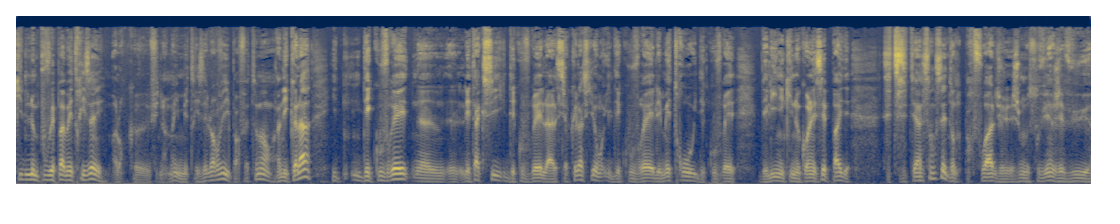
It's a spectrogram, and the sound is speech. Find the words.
qu'ils ne pouvaient pas maîtriser, alors que finalement ils maîtrisaient leur vie parfaitement. Tandis que ils découvraient euh, les taxis, ils découvraient la circulation, ils découvraient les métros, ils découvraient des lignes qu'ils ne connaissaient pas. C'était insensé. Donc parfois, je, me souviens, j'ai vu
